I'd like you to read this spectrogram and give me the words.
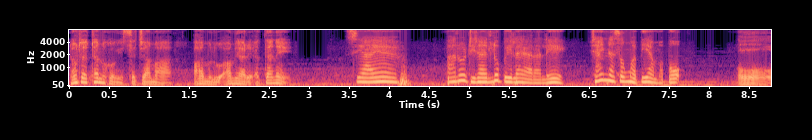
နောက်ထပ်ထပ်မခေါ်ရင်စက်ကြားမှာအာမလို့အားမရတဲ့အတန်နဲ့ဆရာရဲ့ဘာလို့ဒီတိုင်းလွတ်ပေးလိုက်ရတာလဲရိုက်နှက်ဆုံးမပေးရမှာပေါ့။အော်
